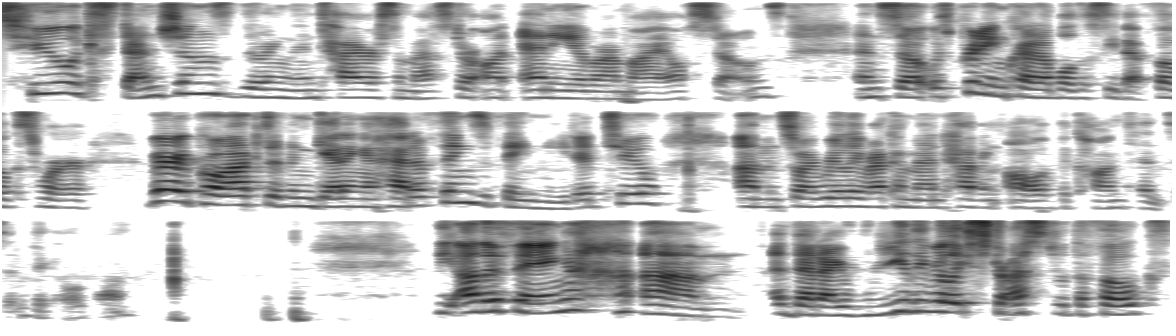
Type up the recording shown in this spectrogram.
two extensions during the entire semester on any of our milestones. And so it was pretty incredible to see that folks were very proactive in getting ahead of things if they needed to. Um, and so I really recommend having all of the content available. The other thing um, that I really, really stressed with the folks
